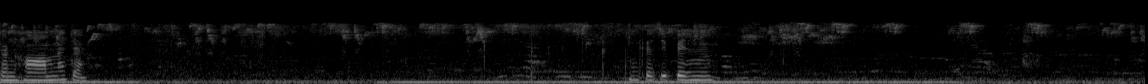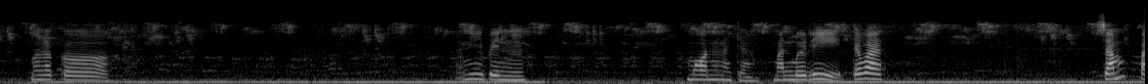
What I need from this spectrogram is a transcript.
ต้นหอมนะจ๊ะนี่ก็จะเป็นมะละกอ อันนี้เป็นมอนนะจ๊ะมันเบอร์รี่ แต่ว่าซ้ำไป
